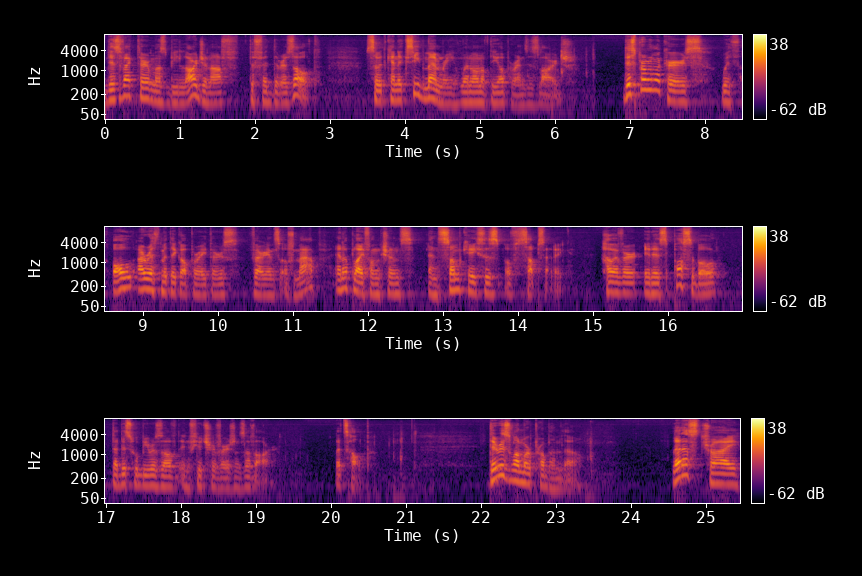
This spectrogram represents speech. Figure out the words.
This vector must be large enough to fit the result, so it can exceed memory when one of the operands is large. This problem occurs with all arithmetic operators, variants of map and apply functions, and some cases of subsetting. However, it is possible that this will be resolved in future versions of R. Let's hope. There is one more problem though. Let us try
